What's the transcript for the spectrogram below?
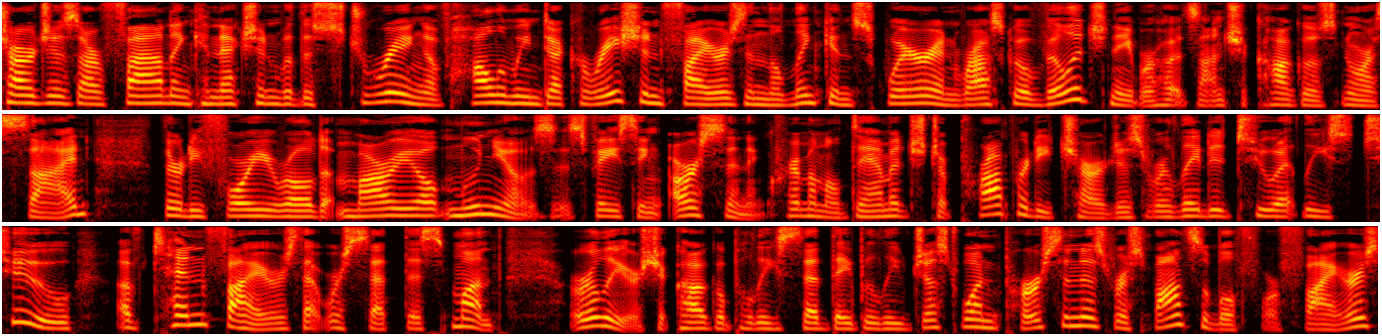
Charges are filed in connection with a string of Halloween decoration fires in the Lincoln Square and Roscoe Village neighborhoods on Chicago's north side. 34 year old Mario Munoz is facing arson and criminal damage to property charges related to at least two of 10 fires that were set this month. Earlier, Chicago police said they believe just one person is responsible for fires,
